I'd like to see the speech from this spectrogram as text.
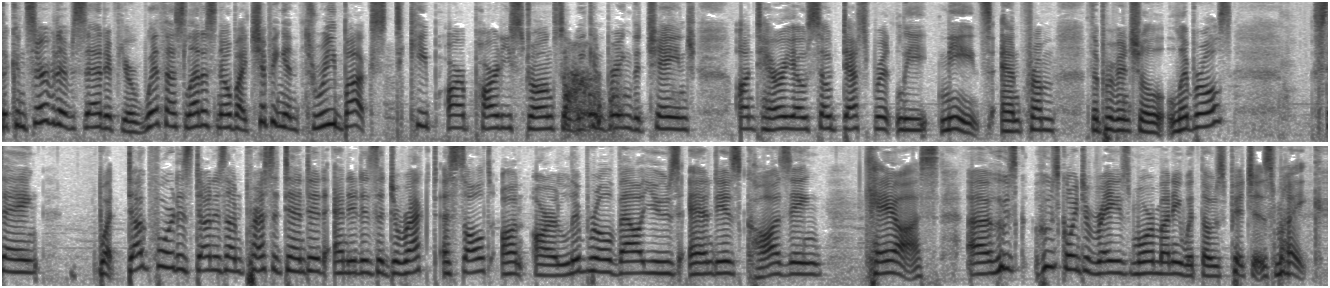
the conservatives said, if you're with us, let us know by chipping in three bucks to keep our party strong so we can bring the change Ontario so desperately needs. And from the provincial liberals, saying, what Doug Ford has done is unprecedented and it is a direct assault on our liberal values and is causing chaos. Uh, who's who's going to raise more money with those pitches, Mike?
